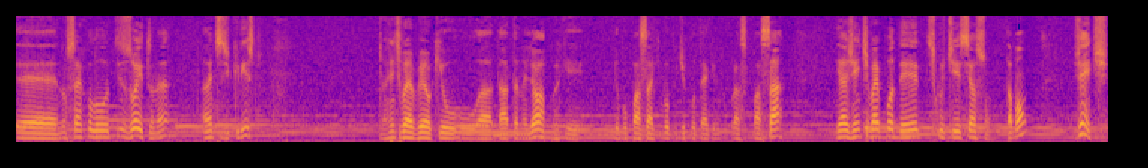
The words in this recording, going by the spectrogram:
é, no século 18, né? antes de Cristo. A gente vai ver aqui o, a data melhor, porque eu vou passar aqui, vou pedir para o técnico para passar, e a gente vai poder discutir esse assunto, tá bom? Gente,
